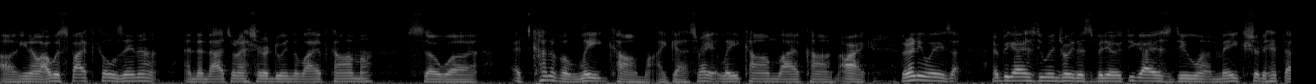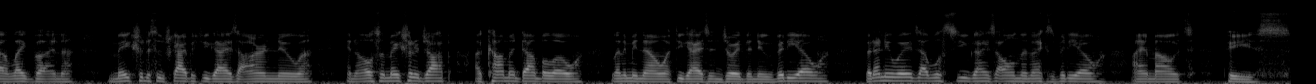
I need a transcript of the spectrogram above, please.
Uh, you know, I was five kills in, and then that's when I started doing the live com. So, uh, it's kind of a late com, I guess, right? Late com, live com. Alright. But anyways, Hope you guys do enjoy this video. If you guys do, make sure to hit that like button. Make sure to subscribe if you guys are new. And also make sure to drop a comment down below letting me know if you guys enjoyed the new video. But anyways, I will see you guys all in the next video. I am out. Peace.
